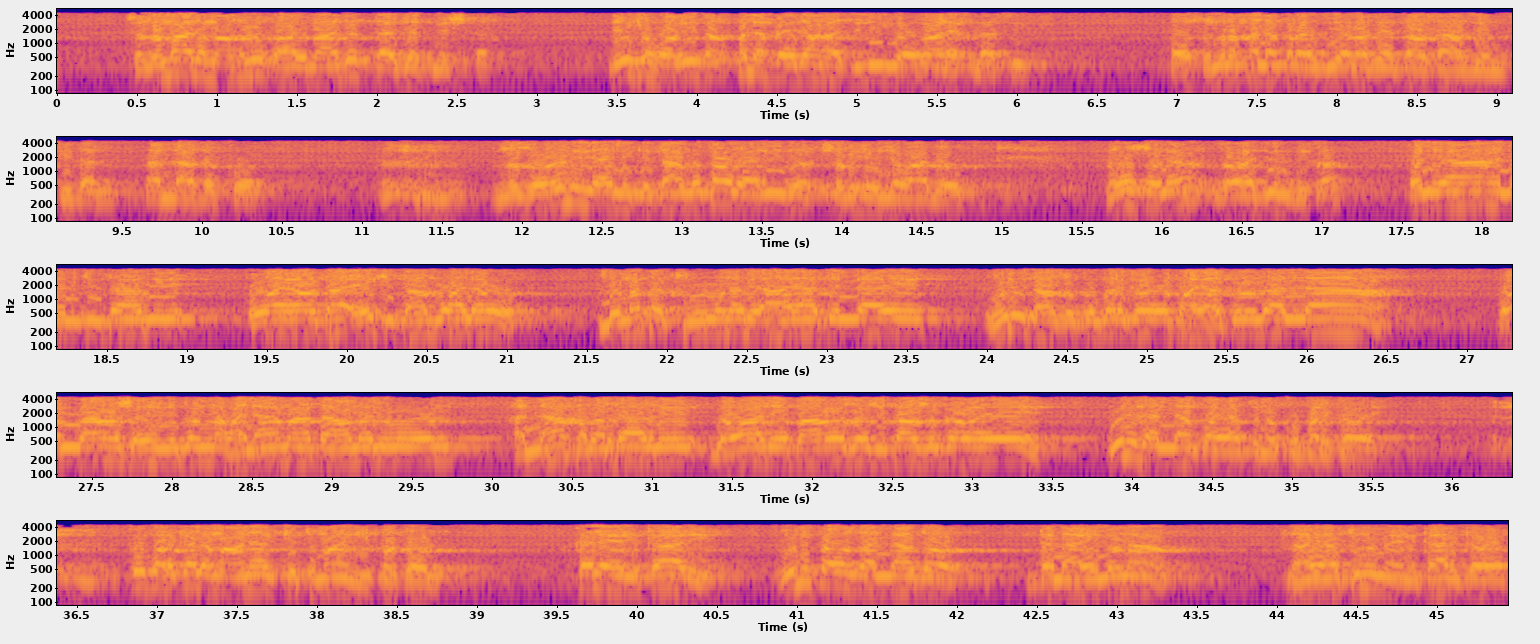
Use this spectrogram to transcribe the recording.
چې زما د مخلوق عبادت ته حاجت نشته دې کې خو هغه خپل پیدا حاصلېږي او غاړه خلاصي او څومره خلق راځي هغه ځای ته تعظیم کیدل الله د کور نو زورنی دی اهل کتاب ته او هغه د شبهه جواب وکړ نو صلا زواجر دي ښا قل يا اهل الكتاب هو يا دا اي کتاب والو لما تكفرون بآيات الله ولي تاسو کفر کوئ په آیاتونو د الله والله شهید علی ما تعملون الله خبردار دی گواه دی باغ سو جتا سو کوي ولې د الله په آیاتونو کوپر کوي کوپر کله معنا کتمانی پټول کله انکاری ولې تاسو الله د دلایلونه د آیاتونو نه انکار کوي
